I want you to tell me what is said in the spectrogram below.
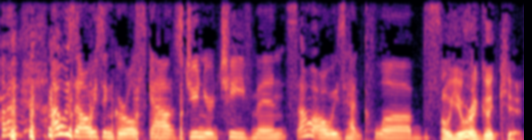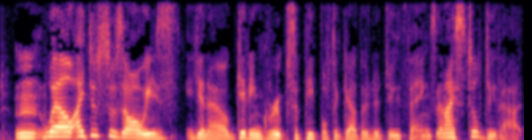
I, I was always in Girl Scouts, junior achievements. I always had clubs. Oh, you were a good kid. Mm, well, I just was always, you know, getting groups of people together to do things, and I still do that.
